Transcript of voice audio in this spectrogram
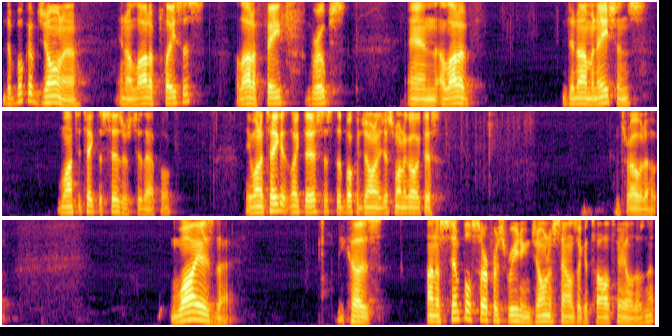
the book of Jonah, in a lot of places, a lot of faith groups, and a lot of denominations want to take the scissors to that book. They want to take it like this. This is the book of Jonah. They just want to go like this and throw it out. Why is that? Because on a simple surface reading, Jonah sounds like a tall tale, doesn't it?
